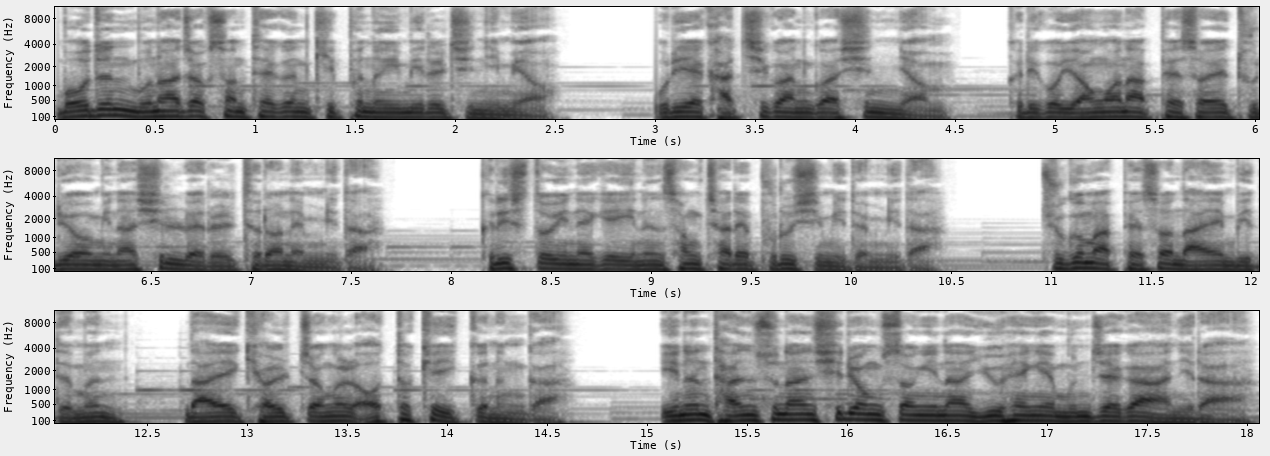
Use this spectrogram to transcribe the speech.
모든 문화적 선택은 깊은 의미를 지니며 우리의 가치관과 신념, 그리고 영원 앞에서의 두려움이나 신뢰를 드러냅니다. 그리스도인에게 이는 성찰의 부르심이 됩니다. 죽음 앞에서 나의 믿음은 나의 결정을 어떻게 이끄는가? 이는 단순한 실용성이나 유행의 문제가 아니라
